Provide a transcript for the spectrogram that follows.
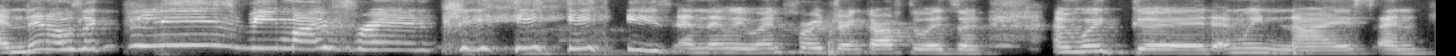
and then I was like, please be my friend, please. And then we went for a drink afterwards and, and we're good and we're nice. And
